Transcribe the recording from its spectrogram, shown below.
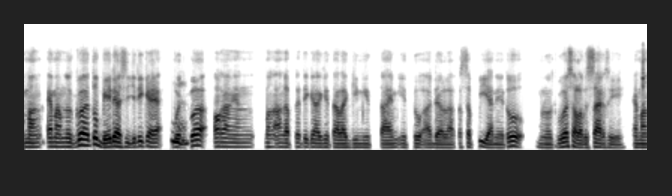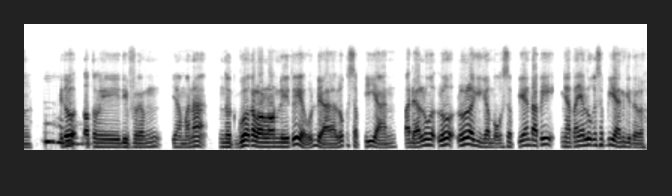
emang emang menurut gua tuh beda sih. Jadi kayak buat Hmm. gua orang yang menganggap ketika kita lagi me time itu adalah kesepian ya itu menurut gua salah besar sih. Emang Mhm. Itu totally different. Yang mana menurut gua kalau lonely itu ya udah lu kesepian. Padahal lu lu lu lagi gak mau kesepian tapi nyatanya lu kesepian gitu loh.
